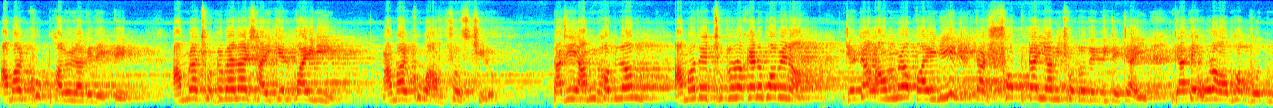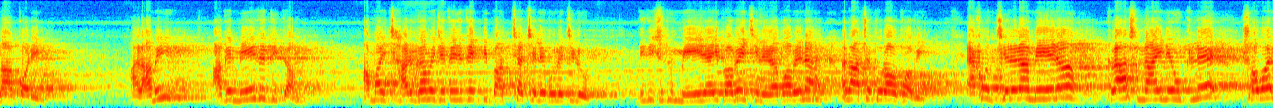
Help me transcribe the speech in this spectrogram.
আমার খুব ভালো লাগে দেখতে। আমরা ছোটবেলায় সাইকেল পাইনি। আমার খুব আফসোস ছিল। কাজেই আমি ভাবলাম, আমাদের ছোটরা কেন পাবে না? যেটা আমরা পাইনি, তার সবটাই আমি ছোটদের দিতে চাই, যাতে ওরা অভাব বোধ না করে। আর আমি আগে মেয়েদের দিতাম। আমায় ঝাড়গ্রামে যেতে যেতে একটি বাচ্চা ছেলে বলেছিল, দিদি, শুধু মেয়েরাই পাবে, ছেলেরা পাবে না? আর আচ্ছা তোরাও পাবি। এখন ছেলেরা, মেয়েরা ক্লাস নাইনে উঠলে সবাই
